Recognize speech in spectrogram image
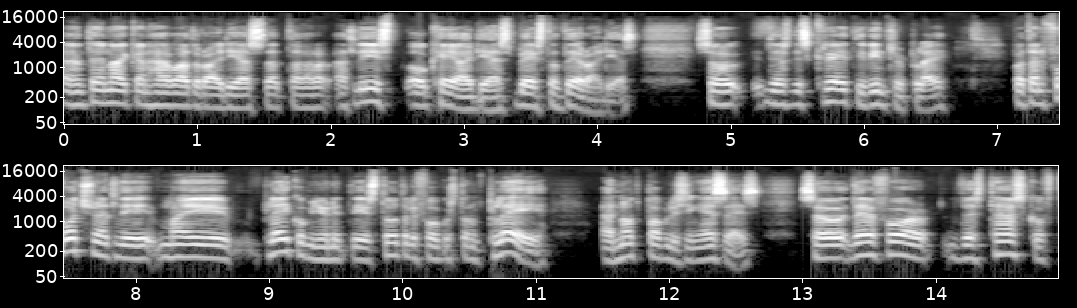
and then I can have other ideas that are at least okay ideas based on their ideas. So there's this creative interplay. But unfortunately, my play community is totally focused on play and not publishing essays. So therefore, the task of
